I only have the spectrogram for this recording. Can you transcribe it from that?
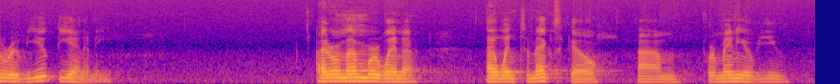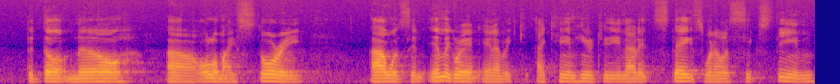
to rebuke the enemy. I remember when uh, I went to Mexico. Um, for many of you that don't know uh, all of my story, I was an immigrant and I, I came here to the United States when I was 16.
